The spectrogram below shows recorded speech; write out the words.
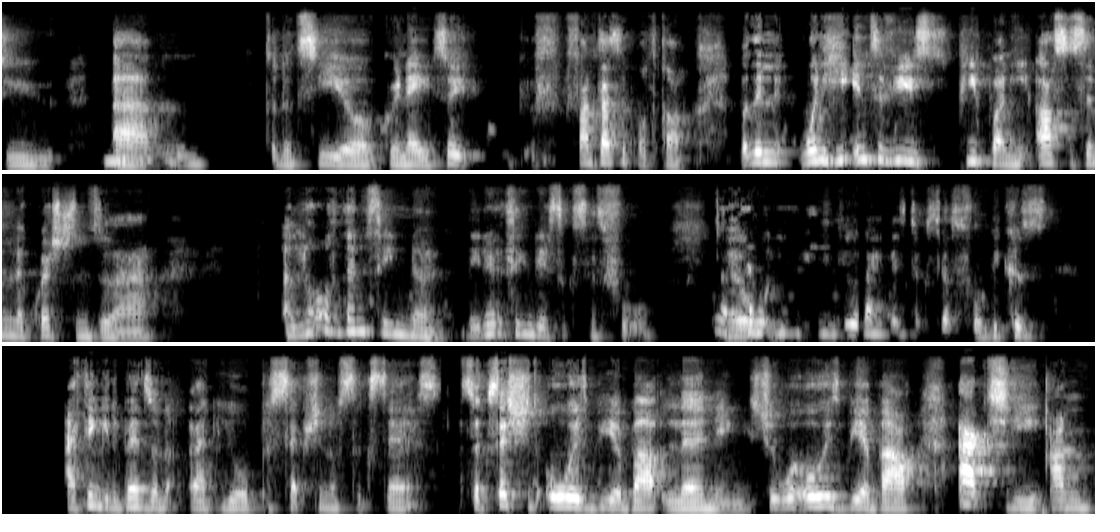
to um, mm-hmm. to the CEO of Grenade. So fantastic podcast. But then when he interviews people and he asks similar questions to that, a lot of them say no. They don't think they're successful. They feel like they're successful because I think it depends on like your perception of success. Success should always be about learning. It should always be about actually I'm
